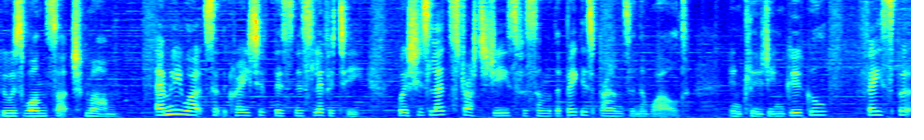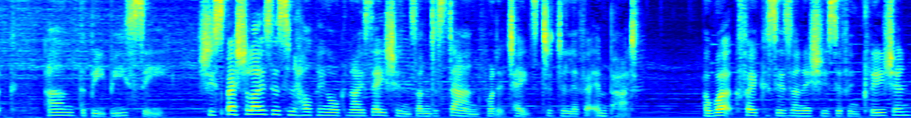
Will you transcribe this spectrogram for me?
who is one such mum. Emily works at the creative business Livity, where she's led strategies for some of the biggest brands in the world, including Google, Facebook, and the BBC. She specialises in helping organisations understand what it takes to deliver impact. Her work focuses on issues of inclusion,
